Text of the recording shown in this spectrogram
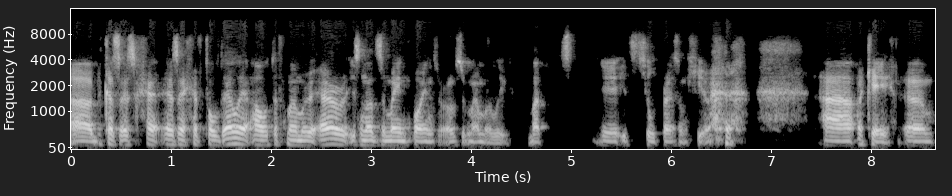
Uh, because as, as I have told earlier, out of memory error is not the main pointer of the memory leak, but it's still present here. uh, okay, um,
